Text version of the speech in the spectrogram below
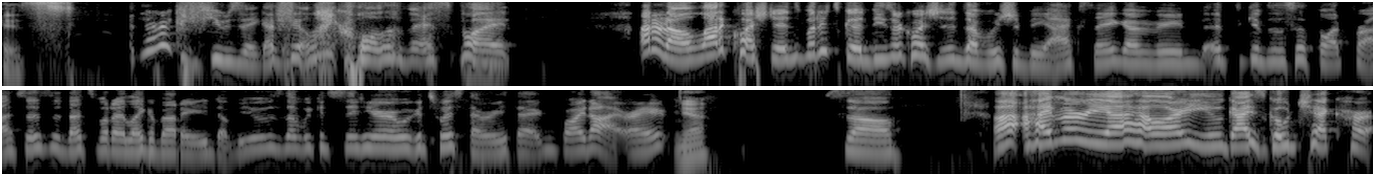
is." Very confusing. I feel like all of this, but I don't know. A lot of questions, but it's good. These are questions that we should be asking. I mean, it gives us a thought process, and that's what I like about AEW is that we can sit here and we can twist everything. Why not, right? Yeah. So, uh, hi Maria, how are you guys? Go check her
